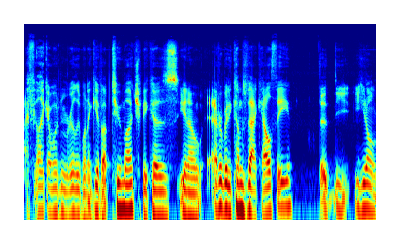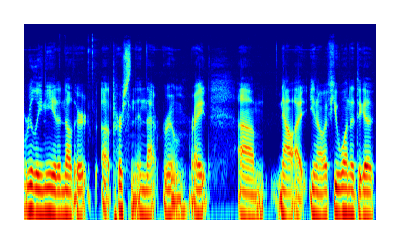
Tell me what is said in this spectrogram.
I feel like I wouldn't really want to give up too much because you know everybody comes back healthy you don't really need another uh, person in that room, right? Um, now, I you know if you wanted to get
